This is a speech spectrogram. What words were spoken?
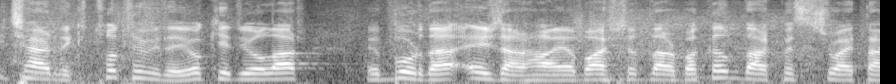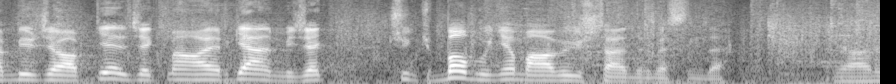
İçerideki totemi de yok ediyorlar. Ve burada Ejderha'ya başladılar. Bakalım Dark Passage Right'tan bir cevap gelecek mi? Hayır gelmeyecek. Çünkü Babunya mavi güçlendirmesinde. Yani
